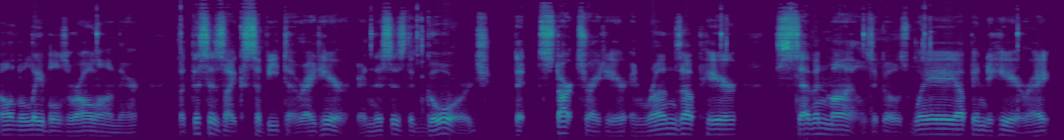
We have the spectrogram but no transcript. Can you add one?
all the labels are all on there. But this is like Civita right here. And this is the gorge that starts right here and runs up here seven miles. It goes way up into here, right?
